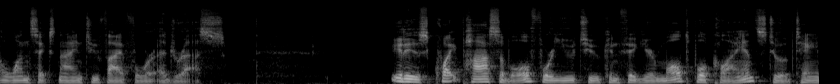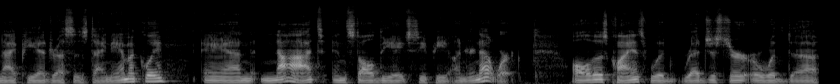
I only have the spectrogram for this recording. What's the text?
a 169254 address. It is quite possible for you to configure multiple clients to obtain IP addresses dynamically and not install DHCP on your network. All those clients would register or would uh,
